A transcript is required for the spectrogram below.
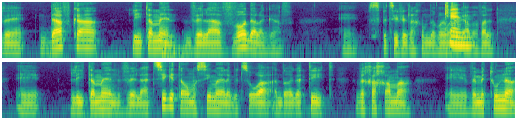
ודווקא להתאמן ולעבוד על הגב, אה, ספציפית אנחנו מדברים כן. על הגב, אבל אה, להתאמן ולהציג את העומסים האלה בצורה הדרגתית וחכמה ומתונה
